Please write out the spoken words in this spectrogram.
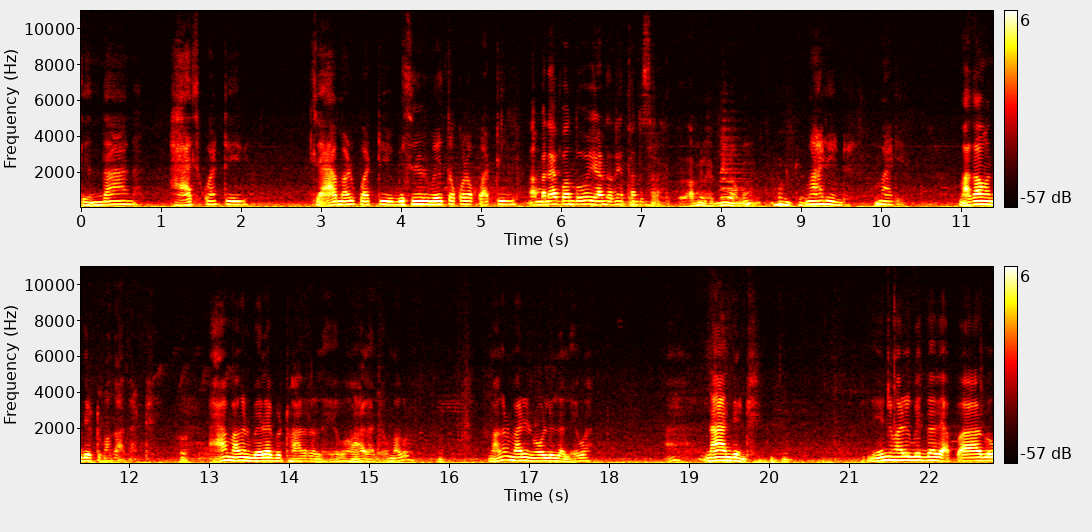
ತಿಂದಾನ ಹಾಸಿ ಕೊಟ್ಟಿವಿ ಚಾ ಮಾಡಿ ಕೊಟ್ಟಿವಿ ಬಿಸಿನೀರು ಮೈ ತಗೊಳಕ್ಕೆ ಕೊಟ್ಟಿವಿ. ನಮ್ಮ ಮನ್ಯಾಗ ಬಂದು ಎಣ್ಣೆ ತಂದು ಸರ್. ಆಮೇಲೆ ನೀವು ಆಮೇಲೆ ಮಾಡೀನಿ ರೀ ಮಾಡಿ. ಮಗ ಒಂದಿಟ್ಟು ಮಗ ಅದಂಟೆ ಆ ಮಗನ ಬೆಲೆ ಬಿಟ್ಟು ಆದ್ರಲ್ಲ ಇವ ಹಾಳಲ್ಲ ಮಗಳು. ಮಗನ ಮಾರಿ ನೋಡಲಿಲ್ಲಲ್ಲ ಇವ ನಾ ಅಂದೇನು ರೀ ನಿನ್ನ ಹೊರಗೆ ಬಿದ್ದದೆ ಅಪ್ಪ ಅದು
